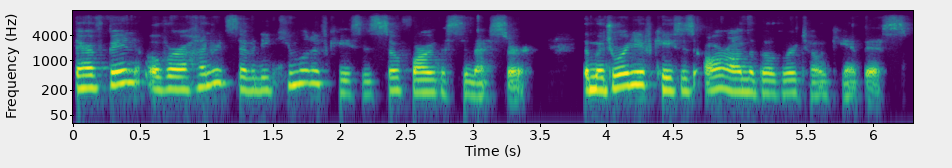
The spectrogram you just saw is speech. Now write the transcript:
There have been over 170 cumulative cases so far this semester. The majority of cases are on the Boca Raton campus.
